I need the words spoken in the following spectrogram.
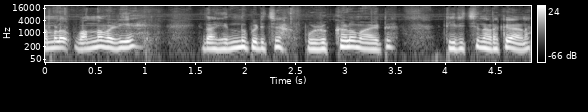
നമ്മൾ വന്ന വഴിയെ ഇതാ ഇന്ന് പിടിച്ച പുഴുക്കളുമായിട്ട് തിരിച്ച് നടക്കുകയാണ്.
